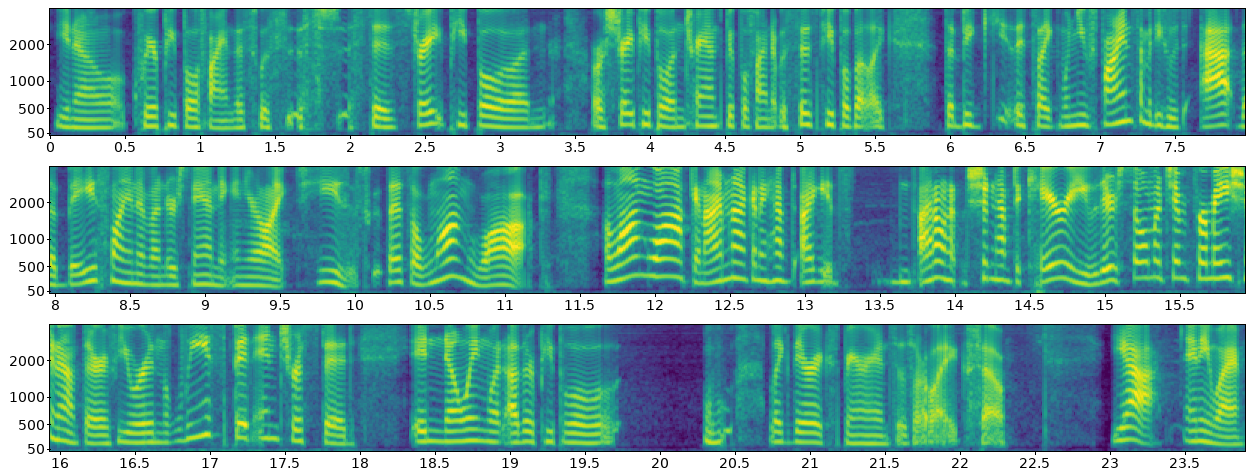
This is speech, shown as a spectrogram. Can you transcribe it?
you know, queer people find this with cis straight people, and or straight people and trans people find it with cis people. But like the big, it's like when you find somebody who's at the baseline of understanding, and you're like, Jesus, that's a long walk, a long walk, and I'm not going to have. To, I it's I don't shouldn't have to carry you. There's so much information out there. If you were in the least bit interested in knowing what other people like their experiences are like. So, yeah. Anyway,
